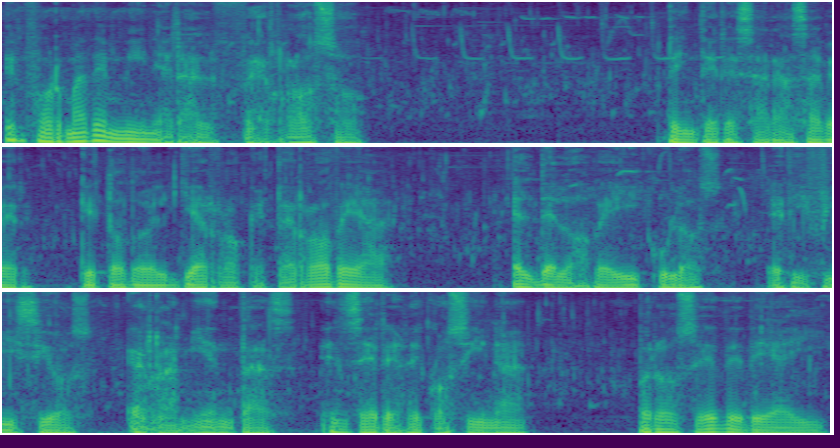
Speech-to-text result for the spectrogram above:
en forma de mineral ferroso. Te interesará saber que todo el hierro que te rodea el de los vehículos, edificios, herramientas, enseres de cocina, procede de ahí.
